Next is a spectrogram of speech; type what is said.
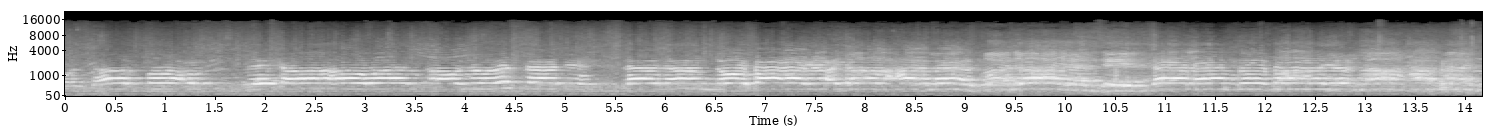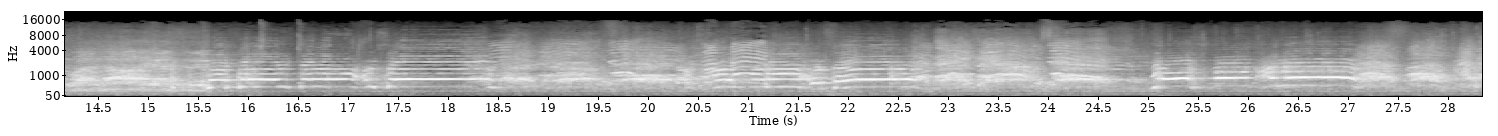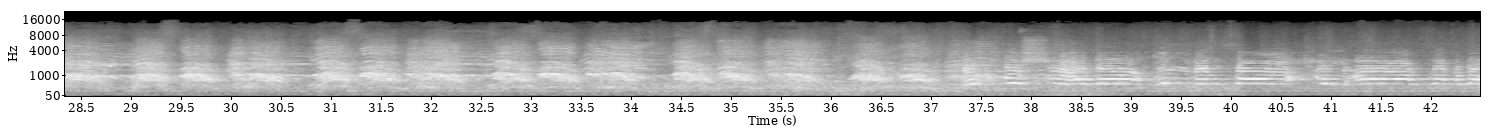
والمرفع بك هو القول السديد لا لن نبالي Gracias.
